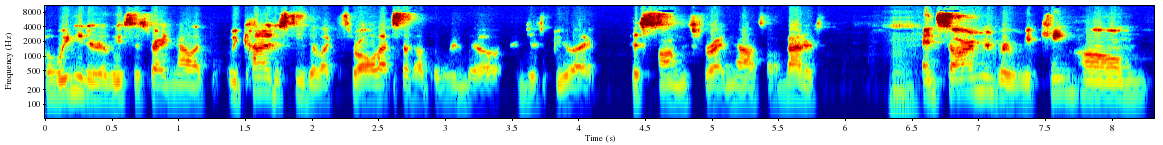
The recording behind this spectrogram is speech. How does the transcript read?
but we need to release this right now. Like we kind of just need to like throw all that stuff out the window and just be like, this song is for right now. It's all that matters. Hmm. And so I remember we came home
